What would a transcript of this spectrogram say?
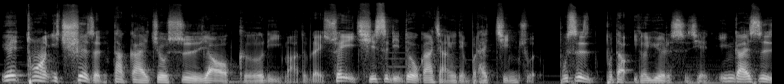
因为通常一确诊，大概就是要隔离嘛，对不对？所以其实你对我刚才讲有点不太精准，不是不到一个月的时间，应该是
